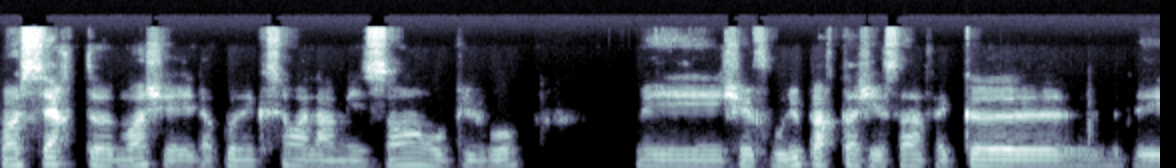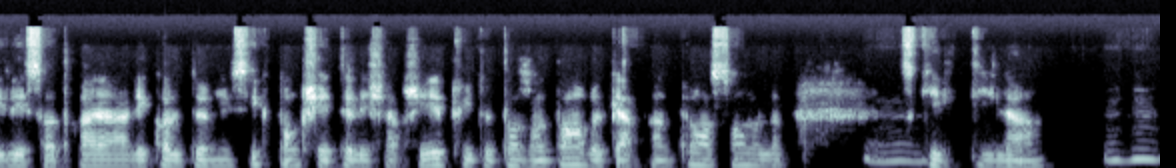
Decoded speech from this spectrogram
bon, certes, moi j'ai la connexion à la maison, au bureau, mais j'ai voulu partager ça avec euh, les, les autres à l'école de musique, donc j'ai téléchargé et puis de temps en temps on regarde un peu ensemble ce Mhm. qu'il dit là. Mhm.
